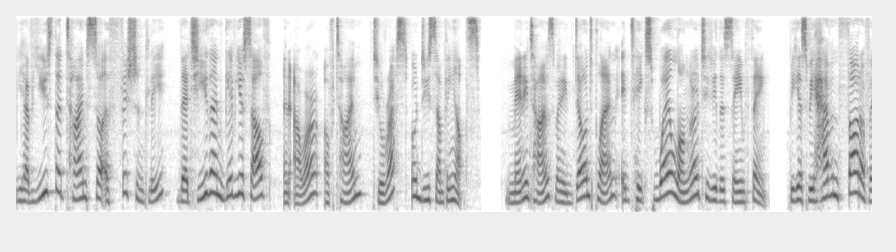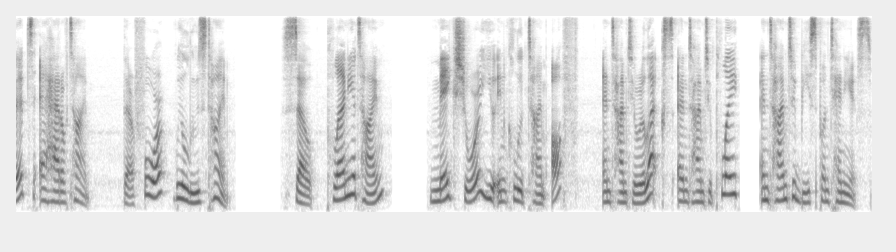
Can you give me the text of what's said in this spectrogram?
you have used that time so efficiently that you then give yourself an hour of time to rest or do something else. Many times, when you don't plan, it takes way longer to do the same thing because we haven't thought of it ahead of time. Therefore, we lose time. So, plan your time. Make sure you include time off, and time to relax, and time to play, and time to be spontaneous.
